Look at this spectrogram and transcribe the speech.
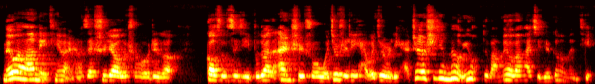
没有办法每天晚上在睡觉的时候这个。告诉自己，不断的暗示说：“我就是厉害，我就是厉害。”这个事情没有用，对吧？没有办法解决根本问题。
